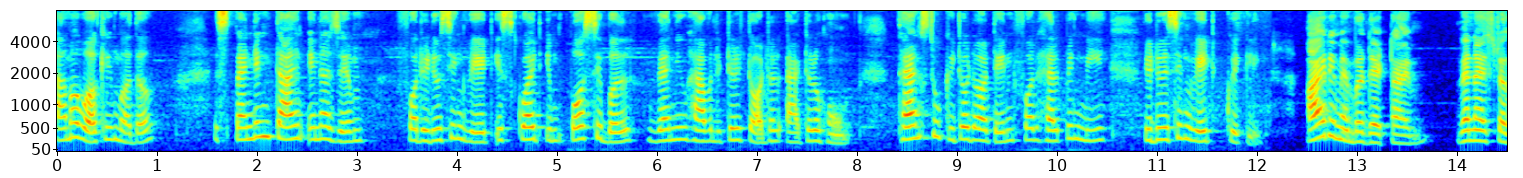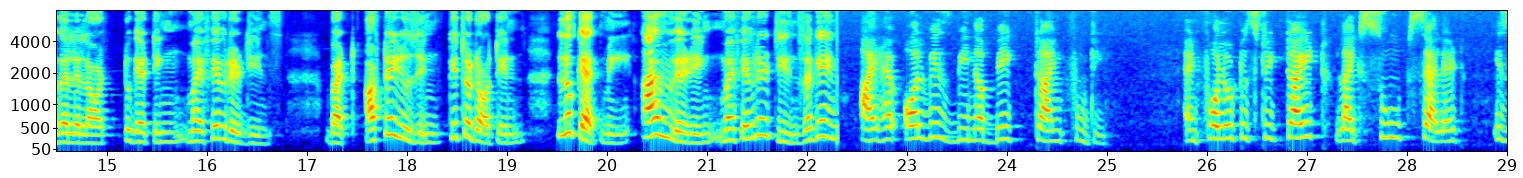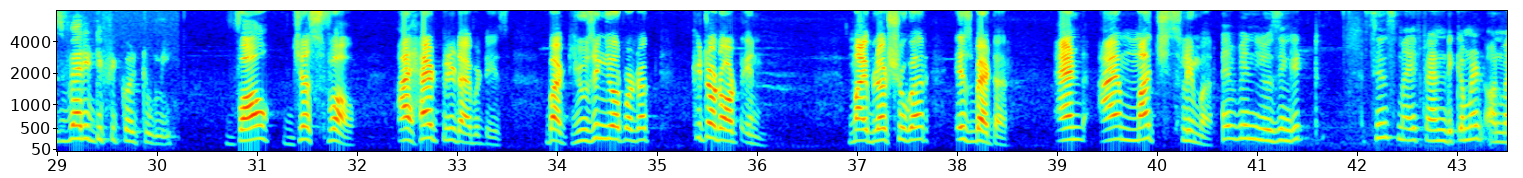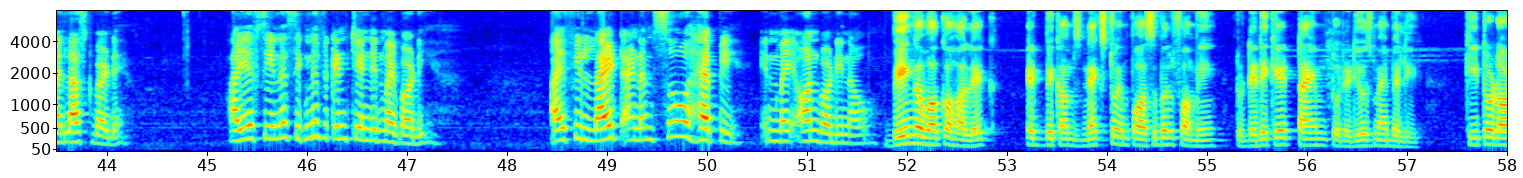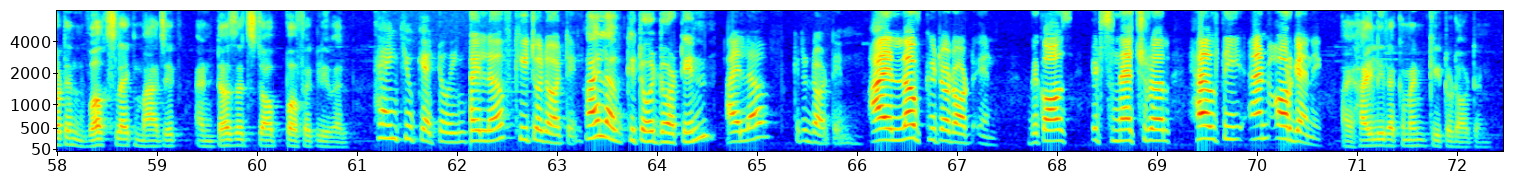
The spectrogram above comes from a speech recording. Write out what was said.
I'm a working mother. Spending time in a gym for reducing weight is quite impossible when you have a little toddler at your home. Thanks to keto.in for helping me reducing weight quickly. I remember that time when I struggled a lot to getting my favorite jeans. But after using keto.in, look at me, I'm wearing my favorite jeans again. I have always been a big time foodie and follow to strict diet like soup, salad is very difficult to me. Wow, just wow. I had pre-diabetes, but using your product keto.in, my blood sugar is better and I am much slimmer. I have been using it since my friend recommended on my last birthday. I have seen a significant change in my body. I feel light and I am so happy in my own body now. Being a workaholic, it becomes next to impossible for me to dedicate time to reduce my belly. Keto.in works like magic and does its job perfectly well. Thank you Keto.in. I love keto.in. I love keto.in. I love keto.in. I love keto.in because it's natural, healthy and organic. I highly recommend Keto.in.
